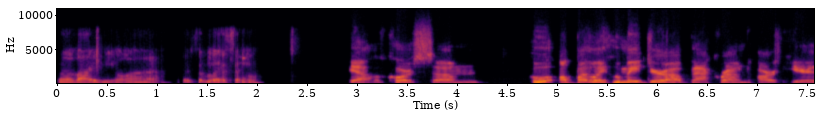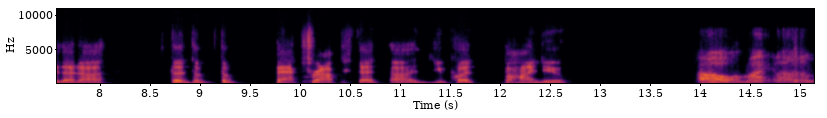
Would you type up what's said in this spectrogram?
you inviting me on. It's a blessing. Yeah, of course. Um, who? Oh, by the way, who made your uh, background art here? That uh, the the the backdrop that uh you put behind you. Oh, my um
